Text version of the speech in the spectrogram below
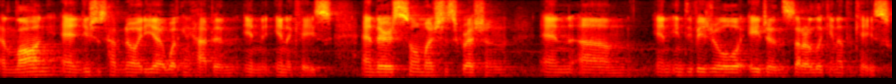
and long, and you just have no idea what can happen in, in a case. And there's so much discretion and, um, and individual agents that are looking at the case.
